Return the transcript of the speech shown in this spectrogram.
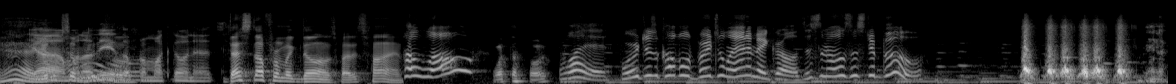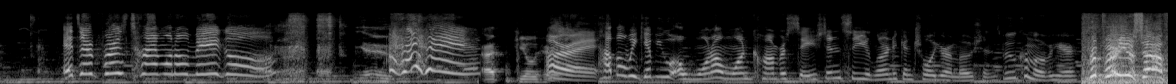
Yeah, you Yeah, look so Mona Lisa from McDonald's. That's not from McDonald's, but it's fine. Hello? What the fuck? What? We're just a couple of virtual anime girls. This is my little sister Boo. It's her first time on Omegle. Yes, I'd kill her. All right. How about we give you a one-on-one conversation so you learn to control your emotions? Boo, come over here. Prepare yourself!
